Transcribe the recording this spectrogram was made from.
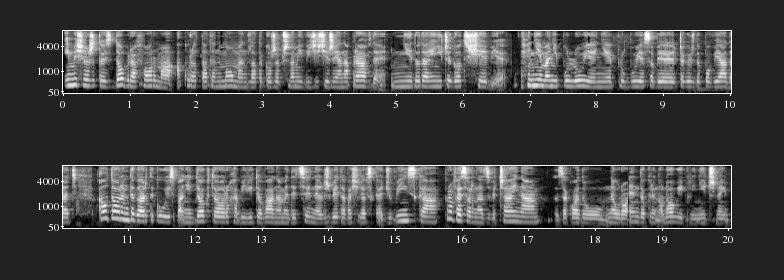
I myślę, że to jest dobra forma akurat na ten moment, dlatego że przynajmniej widzicie, że ja naprawdę nie dodaję niczego od siebie, nie manipuluję, nie próbuję sobie czegoś dopowiadać. Autorem tego artykułu jest pani doktor, habilitowana medycyny Elżbieta Wasilewska-Dziubińska, profesor nadzwyczajna Zakładu Neuroendokrynologii Klinicznej.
